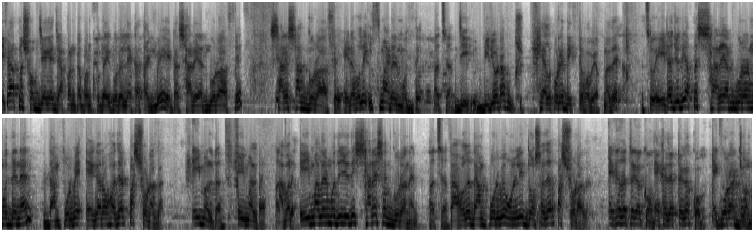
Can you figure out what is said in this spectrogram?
এটা আপনার সব জায়গায় জাপান টাপান খোদাই করে লেখা থাকবে। এটা সাড়ে আট গোড়া আছে সাড়ে সাত গোড়া আছে। এটা হলো স্মার্টের মধ্যে। আচ্ছা। জি ভিডিওটা খেয়াল করে দেখতে হবে আপনাদের। তো এটা যদি আপনার সাড়ে আট গোড়ার মধ্যে নেন দাম পড়বে এগারো হাজার পাঁচশো টাকা। এই মালটা এই মালটা। আবার এই মালের মধ্যে যদি সাড়ে সাত গোড়া নেন আচ্ছা। তাহলে দাম পড়বে অনলি দশ হাজার পাঁচশো টাকা। এক হাজার টাকা কম। এক হাজার টাকা কম ঘোরার জন্য।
